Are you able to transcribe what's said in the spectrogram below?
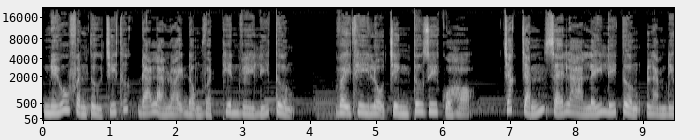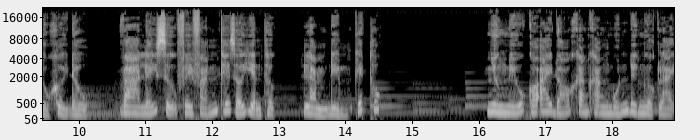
nếu phần tử trí thức đã là loại động vật thiên về lý tưởng, vậy thì lộ trình tư duy của họ chắc chắn sẽ là lấy lý tưởng làm điều khởi đầu và lấy sự phê phán thế giới hiện thực làm điểm kết thúc nhưng nếu có ai đó khăng khăng muốn đi ngược lại,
